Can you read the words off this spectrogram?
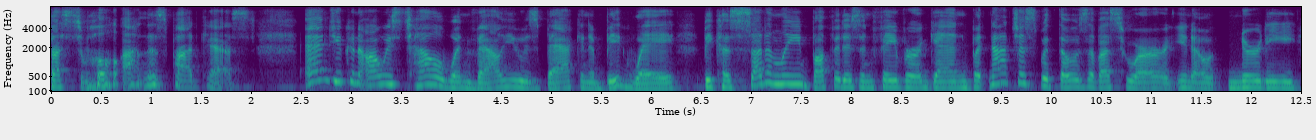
festival on this podcast. And you can always tell when value is back in a big way because suddenly Buffett is in favor again, but not just with those of us who are, you know, nerdy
